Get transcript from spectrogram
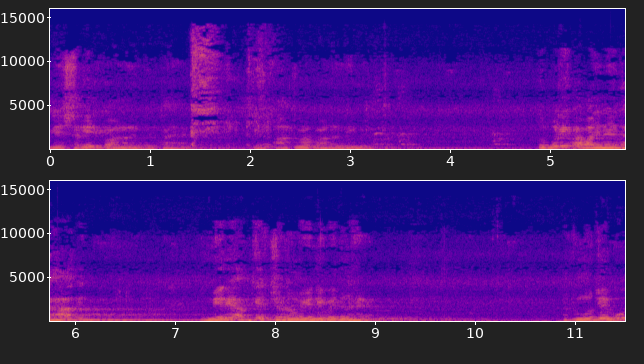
ये शरीर को आनंद मिलता है लेकिन आत्मा को आनंद नहीं मिलता। तो बूढ़े बाबा जी ने कहा कि मेरे आपके चरणों में निवेदन है मुझे वो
